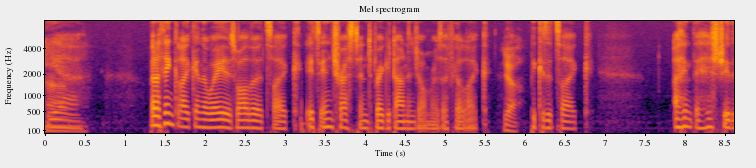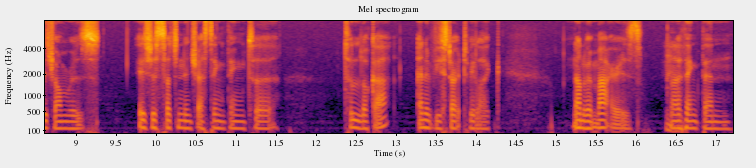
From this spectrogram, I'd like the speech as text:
yeah. But I think like in the way as well that it's like it's interesting to break it down in genres, I feel like. yeah because it's like I think the history of the genres is just such an interesting thing to to look at and if you start to be like none of it matters then I Mm. think then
